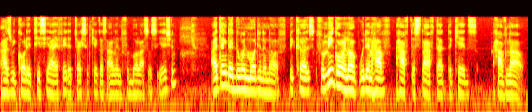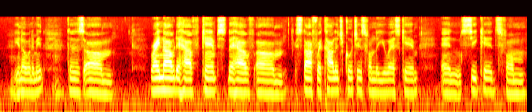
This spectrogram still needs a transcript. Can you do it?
as we call it, TCIFA, the Turks and Caicos Island Football Association, I think they're doing more than enough. Because for me, growing up, we didn't have half the staff that the kids have now. You know what I mean? Because um, right now they have camps, they have um, staff where college coaches from the U.S. came and see kids from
